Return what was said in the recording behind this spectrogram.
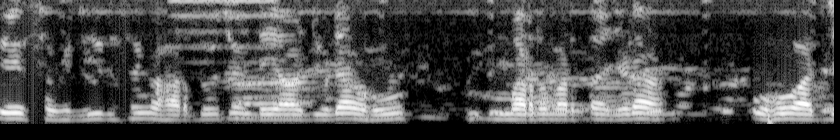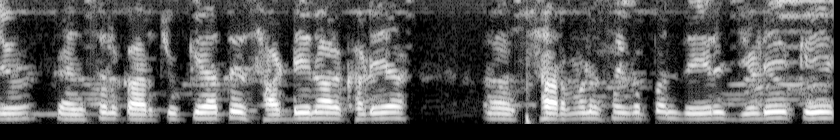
ਕਿ ਸੁਖਜੀਤ ਸਿੰਘ ਹਰਦੋ ਝੰਡਿਆ ਜਿਹੜਾ ਉਹ ਮਰਨ ਵਰਤਾ ਜਿਹੜਾ ਉਹ ਅੱਜ ਕੈਂਸਲ ਕਰ ਚੁੱਕਿਆ ਤੇ ਸਾਡੇ ਨਾਲ ਖੜੇ ਆ ਸਰਵਣ ਸਿੰਘ ਪੰਦੇਰ ਜਿਹੜੇ ਕਿ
